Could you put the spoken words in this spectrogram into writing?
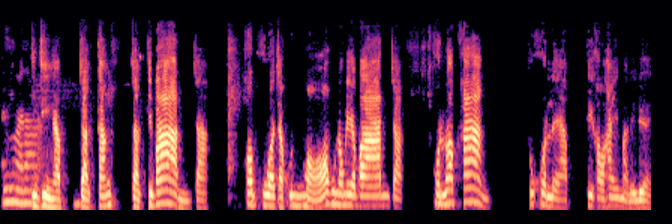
อันนี้มาได้จริง ๆ ครับ จากทั้งจากที่บ้านจาก ครอบครัวจากคุณหมอคุณโรงพยาบาลจากคนรอบข้าง ทุกคนเลยครับ ที่เขาให้มาเรื่อย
